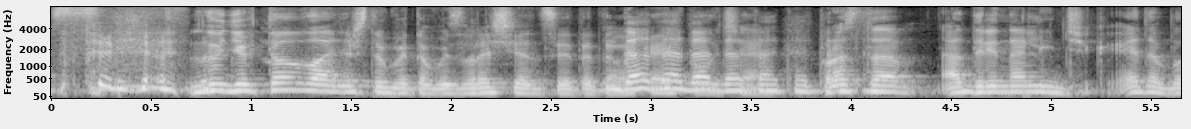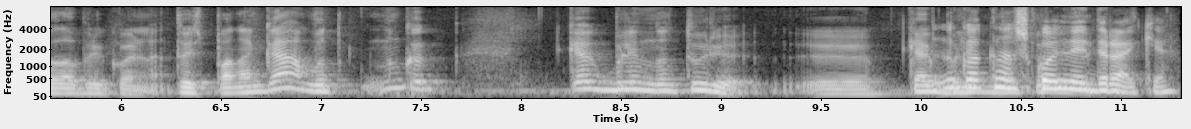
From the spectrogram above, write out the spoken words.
Серьезно? Ну, не в том плане, чтобы там извращенцы от этого Да, кайф да, да, да, получают. да, да, Просто адреналинчик, это было прикольно. То есть по ногам, вот, ну, как, как блин, в натуре. э, как, Ну, блин, как на школьной драке.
